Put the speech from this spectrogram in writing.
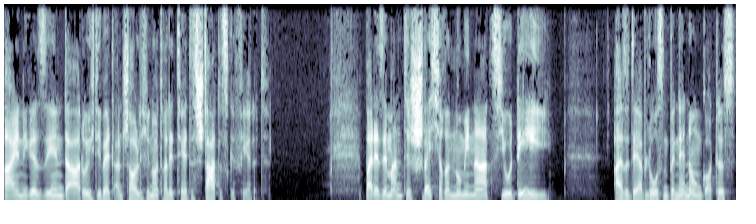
Einige sehen dadurch die weltanschauliche Neutralität des Staates gefährdet. Bei der semantisch schwächeren Nominatio Dei, also der bloßen Benennung Gottes,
